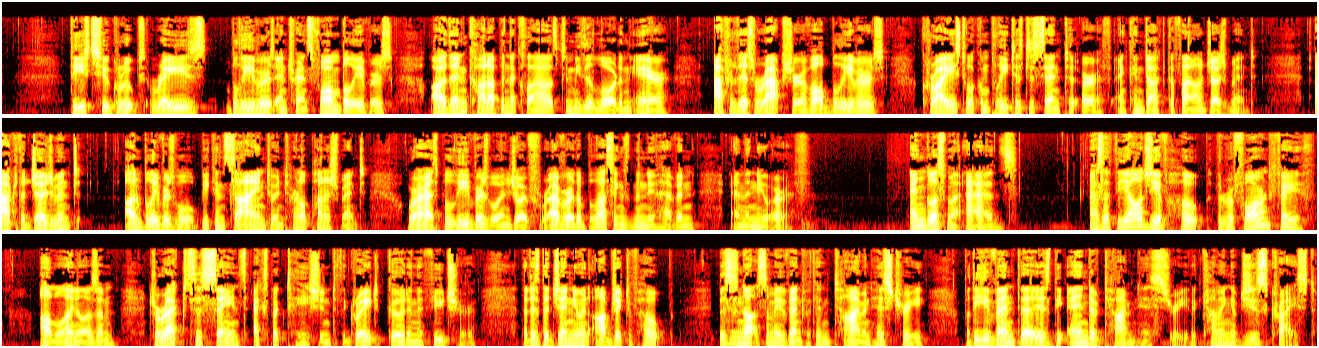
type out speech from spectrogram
These two groups, raised believers and transformed believers, are then caught up in the clouds to meet the Lord in the air. After this rapture of all believers, Christ will complete his descent to earth and conduct the final judgment. After the judgment, unbelievers will be consigned to eternal punishment, whereas believers will enjoy forever the blessings of the new heaven and the new earth. Engelsma adds As a theology of hope, the Reformed faith, amillennialism, directs the saints' expectation to the great good in the future that is the genuine object of hope. This is not some event within time and history, but the event that is the end of time and history, the coming of Jesus Christ.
